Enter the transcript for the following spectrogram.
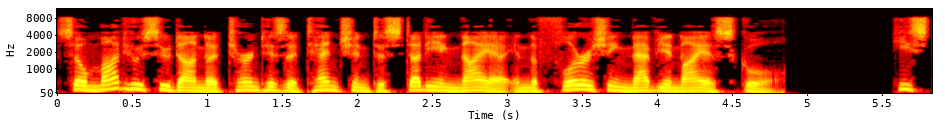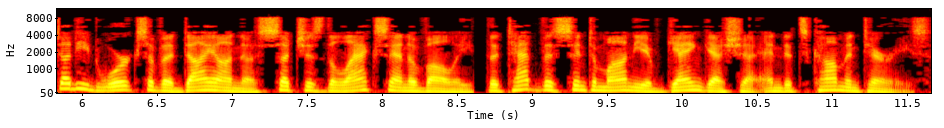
So Madhusudana turned his attention to studying Nyaya in the flourishing Navya school. He studied works of Adhyana such as the Laksanavali, the Tattva Chintamani of Gangesha and its commentaries.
